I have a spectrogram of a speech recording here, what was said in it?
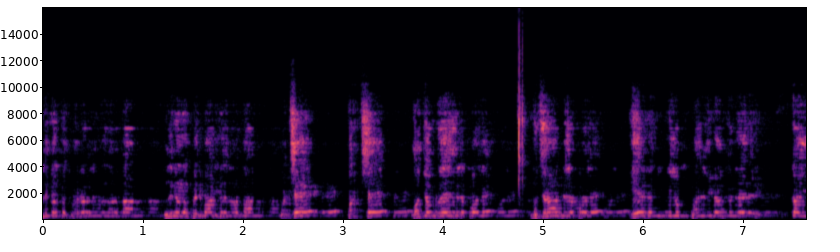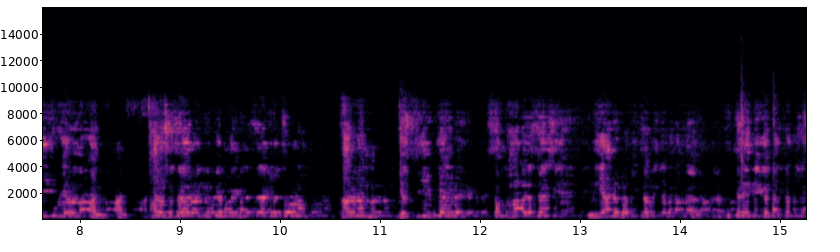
നിങ്ങൾക്ക് പ്രകടനങ്ങൾ നടത്താം നിങ്ങളുടെ പരിപാടികൾ നടത്താം. പക്ഷേ പക്ഷേ മധ്യപ്രദേശിലെ പോലെ ഗുജറാത്തിലെ പോലെ ഏതെങ്കിലും പള്ളികൾക്ക് നേരെ കൈ ഉയർന്നാൽ ആർ കൃത്യമായി മനസ്സിലാക്കി വെച്ചോളാം കാരണം എസ് ഡി പി ഐയുടെ സംഹാരശേഷി നീ അനുഭവിച്ചറിഞ്ഞവനാണ്. ഉത്തരേന്ത്യയിൽ മാത്രമല്ല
